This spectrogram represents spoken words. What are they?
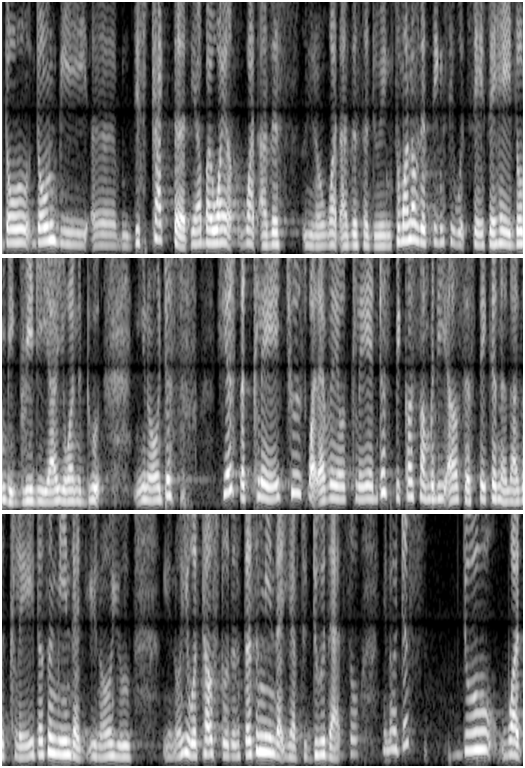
don't don't be um, distracted yeah by what, what others you know what others are doing. So one of the things he would say say hey don't be greedy yeah you want to do you know just here's the clay choose whatever your clay and just because somebody else has taken another clay doesn't mean that you know you you know he would tell students doesn't mean that you have to do that. So you know just do what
